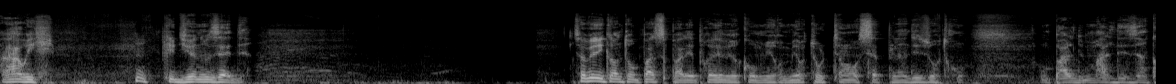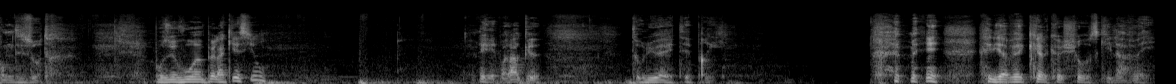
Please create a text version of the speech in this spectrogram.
Ah oui, que Dieu nous aide. Vous savez, quand on passe par l'épreuve, qu'on murmure tout le temps, on se plaint des autres, on, parle du mal des uns comme des autres. Posez-vous un peu la question. Et voilà que tout lui a été pris. Mais il y avait quelque chose qu'il avait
